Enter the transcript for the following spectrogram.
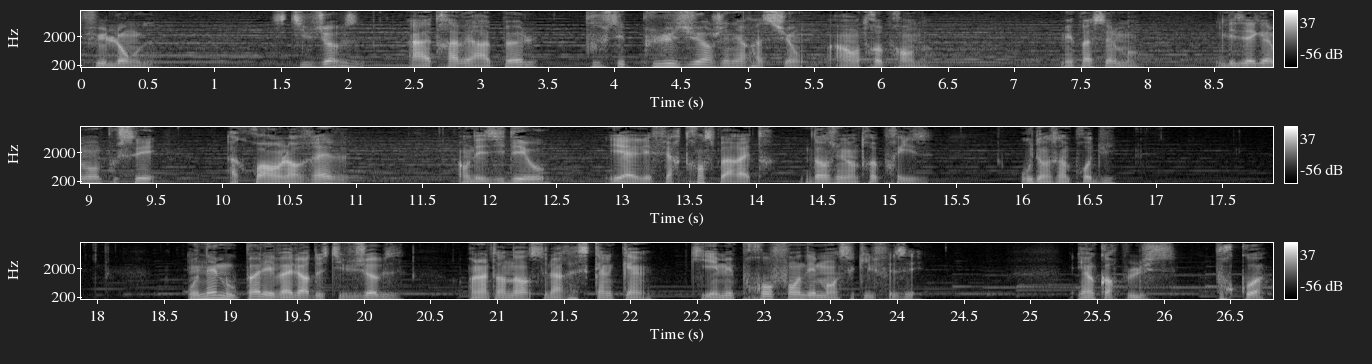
fut longue. Steve Jobs a à travers Apple poussé plusieurs générations à entreprendre mais pas seulement. Il les a également poussés à croire en leurs rêves, en des idéaux et à les faire transparaître dans une entreprise ou dans un produit. On aime ou pas les valeurs de Steve Jobs, en attendant cela reste quelqu'un qui aimait profondément ce qu'il faisait. Et encore plus, pourquoi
